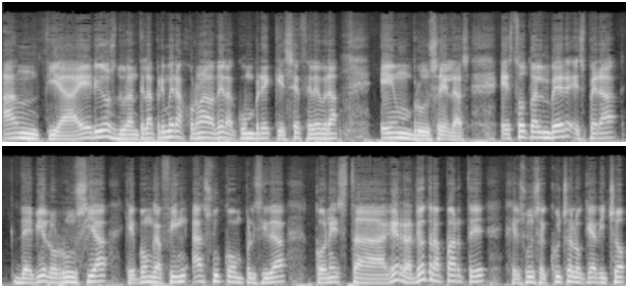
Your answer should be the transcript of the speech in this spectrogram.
antiaéreos durante la primera jornada de la cumbre que se celebra en Bruselas. Stoltenberg espera de Bielorrusia que ponga fin a su complicidad con esta guerra. De otra parte, Jesús escucha lo que ha dicho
